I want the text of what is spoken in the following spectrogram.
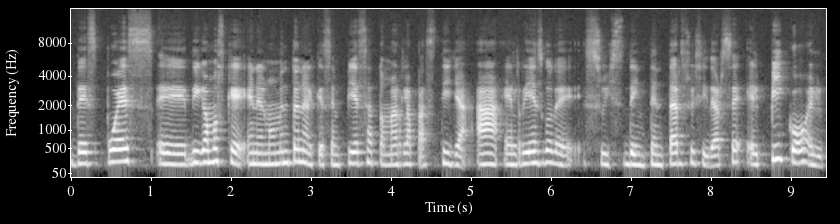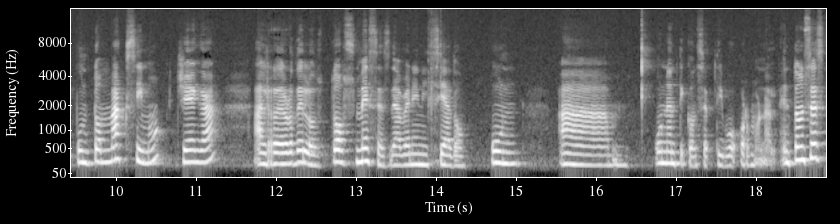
Después, eh, digamos que en el momento en el que se empieza a tomar la pastilla a el riesgo de, intentar suicidarse, el pico, el punto máximo, llega alrededor de los dos meses de haber iniciado un, un anticonceptivo hormonal. Entonces,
